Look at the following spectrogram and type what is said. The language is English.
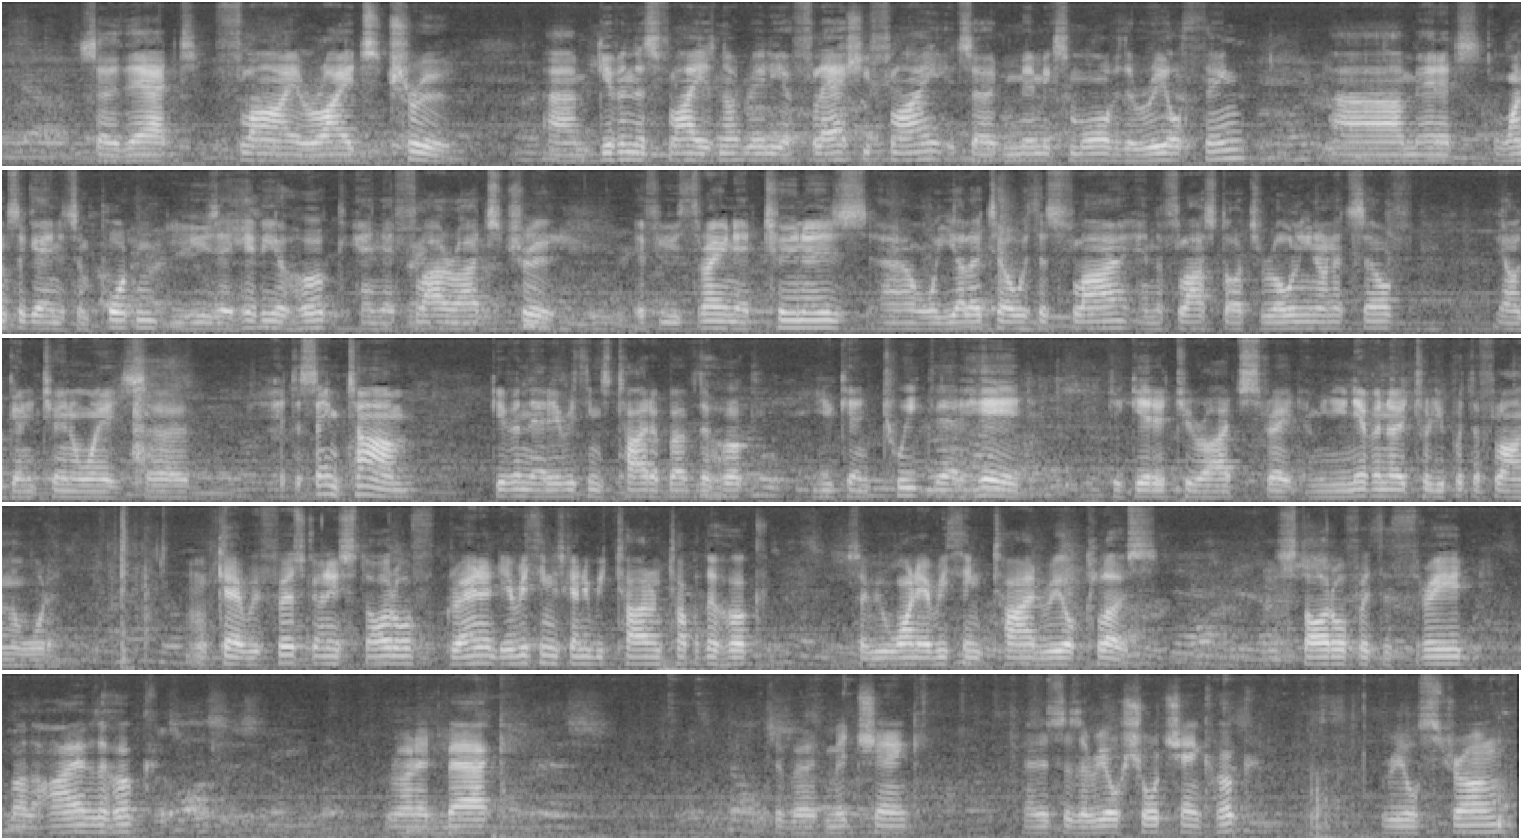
so that fly rides true. Um, given this fly is not really a flashy fly, it mimics more of the real thing. Um, and it's once again it's important you use a heavier hook and that fly rides true if you're throwing at tunas uh, or yellowtail with this fly and the fly starts rolling on itself, they're going to turn away. So at the same time, given that everything's tied above the hook, you can tweak that head to get it to ride straight. I mean, you never know till you put the fly in the water. Okay, we're first going to start off, granted everything's going to be tied on top of the hook, so we want everything tied real close. Start off with the thread by the eye of the hook, run it back, to about mid shank. Now this is a real short shank hook, real strong.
